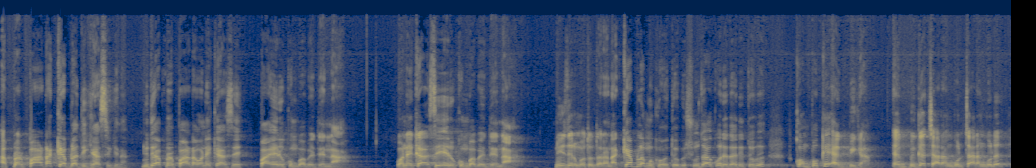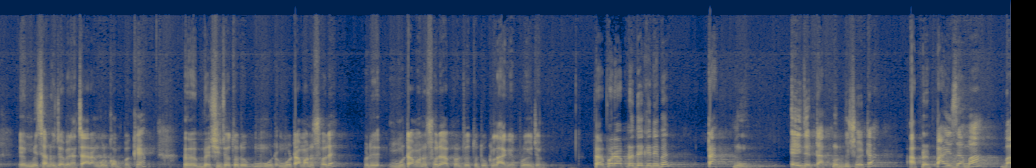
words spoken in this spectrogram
আপনার পাটা ক্যাবলা দিকে আছে কিনা? যদি আপনার পাটা অনেকে আছে পা এরকমভাবে দেয় না। অনেকে আছে এরকমভাবে দেয় না। নিজের মতো দ্বারা না। ক্যাবলামুখী হতে হবে সোজা করে দাঁড়িয়ে হবে। কমপক্ষে এক বিঘা। এক বিঘা চার আঙ্গুল চার আঙ্গুলে মিশানো যাবে না চার আঙ্গুল কমপক্ষে। বেশি যতটুকু মোটা- মোটা মানুষ হলে মোটা মানুষ হলে আপনার যতটুকু লাগে প্রয়োজন। তারপরে আপনি দেখে নেবেন টাকনু এই যে টাকনুর বিষয়টা আপনার পায়জামা বা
